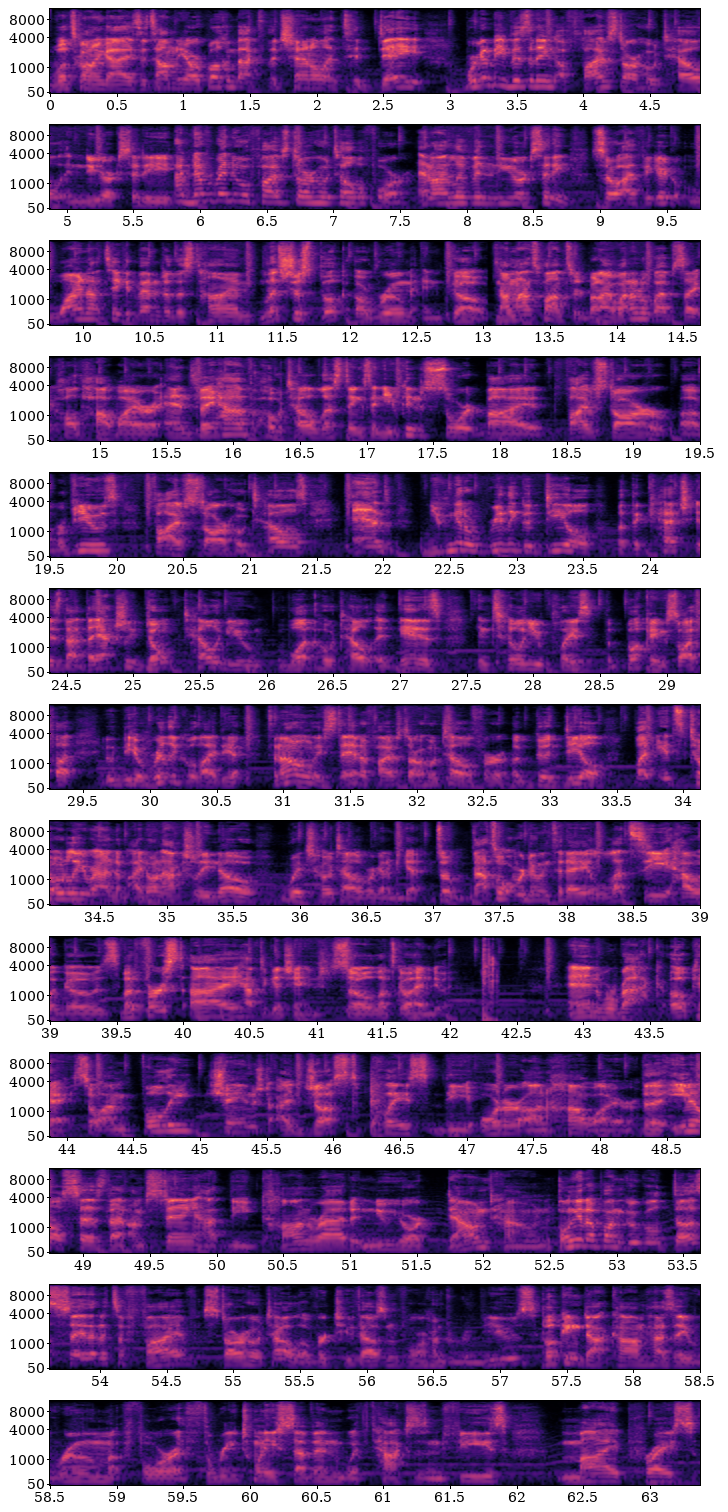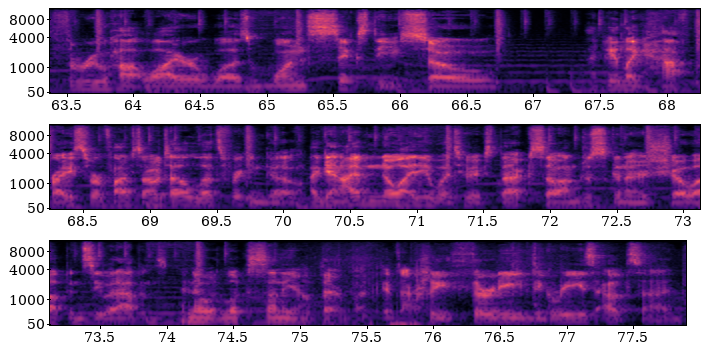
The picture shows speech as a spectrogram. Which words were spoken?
What's going on guys, it's Omniarch. Welcome back to the channel and today we're gonna be visiting a five-star hotel in New York City. I've never been to a five-star hotel before and I live in New York City. So I figured why not take advantage of this time? Let's just book a room and go. Now I'm not sponsored, but I went on a website called Hotwire and they have hotel listings and you can sort by five-star uh, reviews, five-star hotels, and you can get a really good deal. But the catch is that they actually don't tell you what hotel it is until you place the booking. So I thought it would be a really cool idea to not only stay at a five-star hotel for a good deal, but it's totally random. I don't actually know which hotel we're gonna be getting. So that's what we're doing today. Let's see how it goes. But first I have to get changed. So let's go ahead and do it. And we're back. Okay, so I'm fully changed. I just placed the order on Hotwire. The email says that I'm staying at the Conrad New York downtown. Pulling it up on Google does say that it's a five-star hotel, over 2,400 reviews. Booking.com has a room for 327 with taxes and fees. My price through Hotwire was 160, so I paid like half price for a five-star hotel. Let's freaking go. Again, I have no idea what to expect, so I'm just gonna show up and see what happens. I know it looks sunny out there, but it's actually 30 degrees outside.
